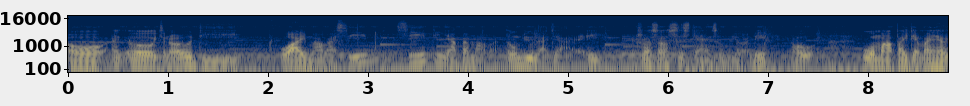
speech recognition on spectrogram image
ဟိုဟိုကျွန်တော်တို့ဒီဟိုအိုင်းမှာပါစီးစီးပညာဘက်မှာပါအသုံးပြုလာကြတယ်အဲ့ ultrasound system ဆိုပြီးတော့လေဟိုဥပမာဘိုက်ထဲမှာဟို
